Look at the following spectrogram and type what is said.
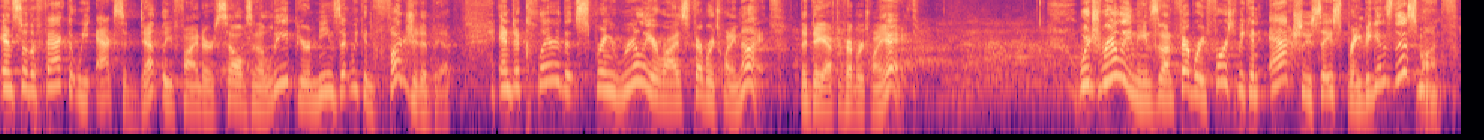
And so the fact that we accidentally find ourselves in a leap year means that we can fudge it a bit and declare that spring really arrives February 29th, the day after February 28th. Which really means that on February 1st, we can actually say spring begins this month.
